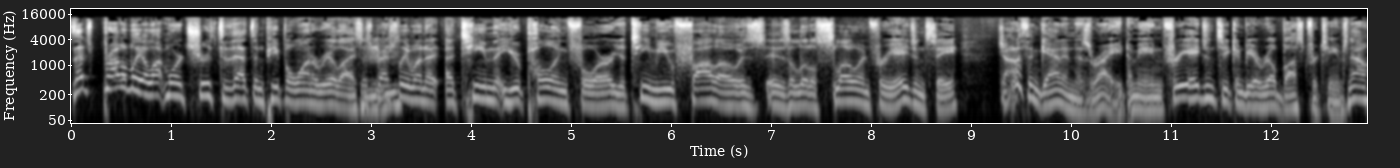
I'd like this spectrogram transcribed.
that's probably a lot more truth to that than people want to realize, especially when a, a team that you're pulling for, your team you follow, is is a little slow in free agency. Jonathan Gannon is right. I mean, free agency can be a real bust for teams. Now,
